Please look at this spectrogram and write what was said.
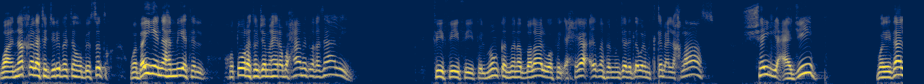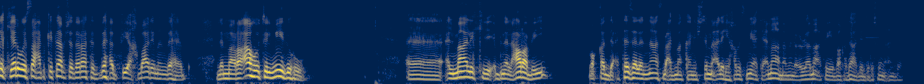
ونقل تجربته بصدق وبين أهمية خطورة الجماهير. أبو حامد الغزالي في في في في المنقذ من الضلال وفي الإحياء أيضا في المجلد الأول المتكلم عن الإخلاص شيء عجيب. ولذلك يروي صاحب كتاب شذرات الذهب في أخبار من ذهب لما رآه تلميذه آه، المالكي ابن العربي وقد اعتزل الناس بعد ما كان يجتمع عليه 500 عمامة من العلماء في بغداد يدرسون عنده.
